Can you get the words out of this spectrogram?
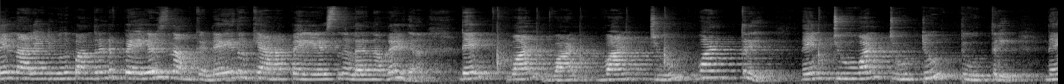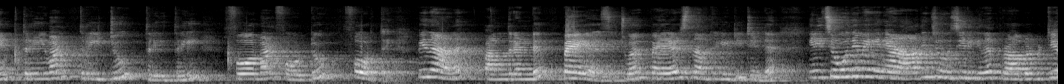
ദെൻ നാല് ഇന്റു മൂന്ന് പന്ത്രണ്ട് പെയേഴ്സ് നമുക്കുണ്ട്. ഏതൊക്കെയാണ് ആ പെയേഴ്സ് എന്നുള്ളത് നമ്മൾ എഴുതണം. Then one one one two one three then 2 1 2 2 2 3 then 3 1 3 2 3 3 4 1 4 2 4 3 അപ്പൊ ഇതാണ് പന്ത്രണ്ട് പെയേഴ്സ് ട്വൽവ് പെയേഴ്സ് നമുക്ക് കിട്ടിയിട്ടുണ്ട്. ഇനി ചോദ്യം എങ്ങനെയാണ്? ആദ്യം ചോദിച്ചിരിക്കുന്നത് probability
